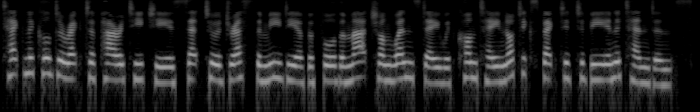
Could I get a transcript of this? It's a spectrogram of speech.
Technical director Paratici is set to address the media before the match on Wednesday with Conte not expected to be in attendance.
